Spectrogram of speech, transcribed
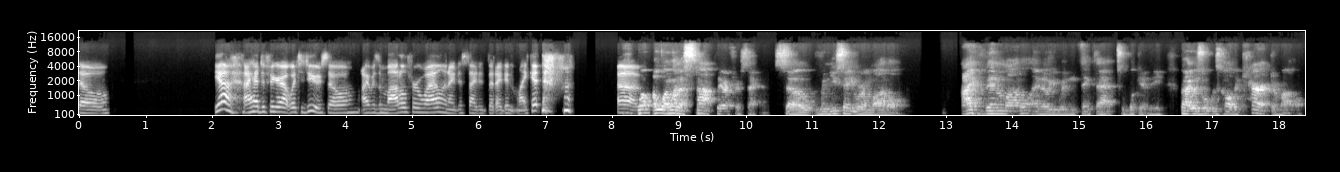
so yeah, I had to figure out what to do. So I was a model for a while, and I decided that I didn't like it. um, Well, oh, I want to stop there for a second. So when you say you were a model, I've been a model. I know you wouldn't think that to look at me, but I was what was called a character model.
